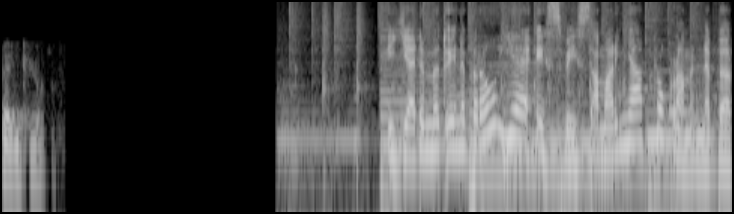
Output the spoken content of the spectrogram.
thank you። እያደመጡ የነበረው የኤስቢኤስ አማርኛ ፕሮግራምን ነበር።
